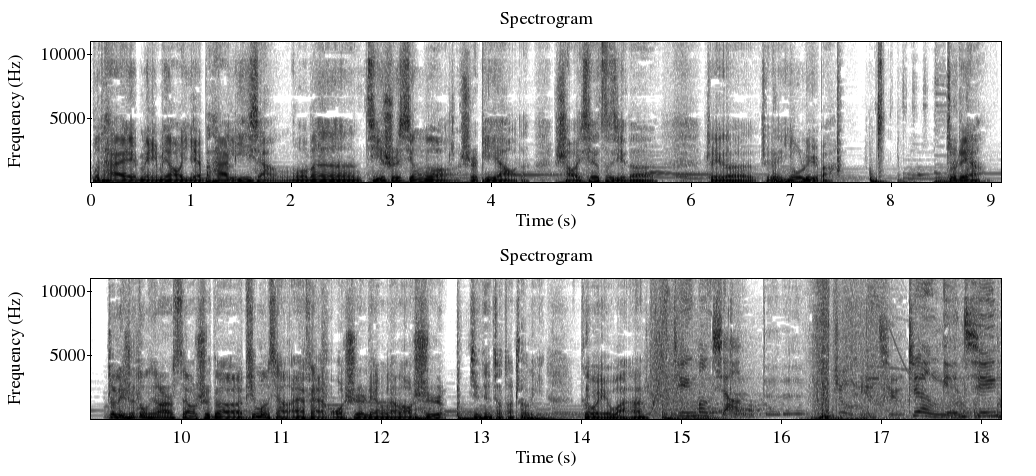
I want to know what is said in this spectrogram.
不太美妙，也不太理想，我们及时行乐是必要的，少一些自己的这个这个忧虑吧。就这样，这里是动听二十四小时的听梦想 FM，我是梁梁老师，今天就到这里，各位晚安。听梦想，正年轻，正年轻，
